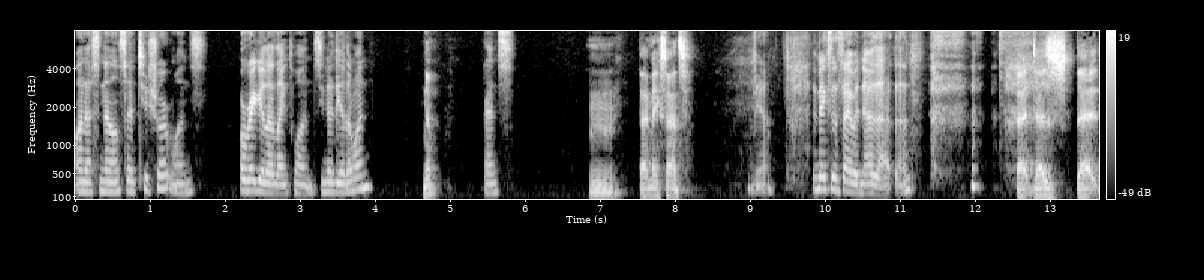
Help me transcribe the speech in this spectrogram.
on SNL instead of two short ones or regular length ones. You know the other one, Nope. Prince. Hmm, that makes sense. Yeah, it makes sense. I would know that then. That does that.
